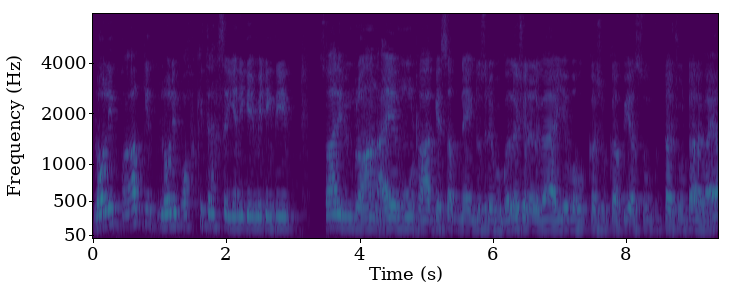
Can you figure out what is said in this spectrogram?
لولی پاپ کی لولی پاپ کی طرح سے یعنی کہ میٹنگ تھی۔ سارے ممبران آئے، منہ اٹھا کے سب نے ایک دوسرے کو گلے شلے لگایا، یہ وہ حکا شکا پیا سوٹا چوٹا لگایا۔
